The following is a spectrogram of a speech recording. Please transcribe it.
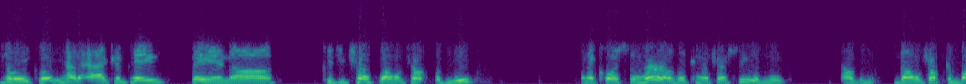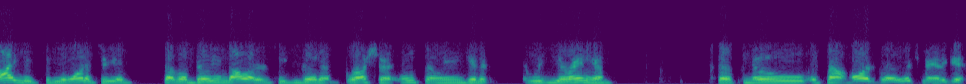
Hillary Clinton had an ad campaign saying, uh, "Could you trust Donald Trump with nukes?" And I questioned her. I was like, "Can I trust you with nukes?" Uh, Donald Trump can buy nukes if you wanted to. Several billion dollars. He can go to Russia instantly and get it uranium. So it's no, it's not hard for a rich man to get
